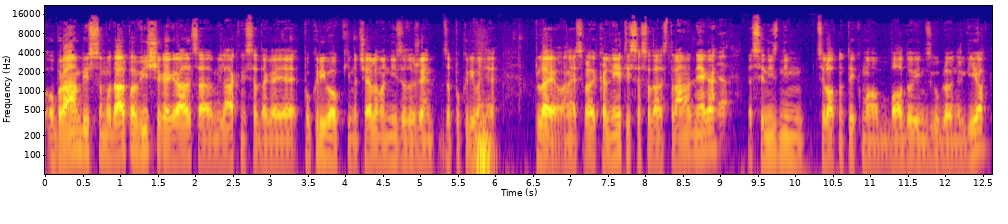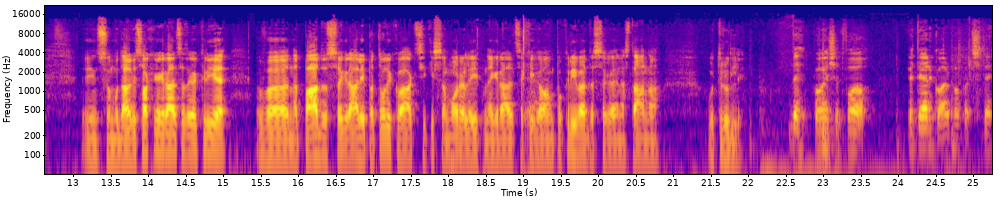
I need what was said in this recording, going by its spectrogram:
obrambi so mu dali pa višjega igralca Milaknisa, da ga je pokrival, ki načeloma ni zadolžen za pokrivanje plejev. Se pravi, Kalnetisa so dali stran od njega Ja. da se ni z njim celotno tekmo bodil in izgubljal energijo. In so mu dali visokega igralca, da ga krije. V napadu so igrali pa toliko akcij, ki so morali iti na igralca, ki ga on pokriva, da so ga enostavno utrudili. Dej, povej še tvojo peterko ali pa pač te.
